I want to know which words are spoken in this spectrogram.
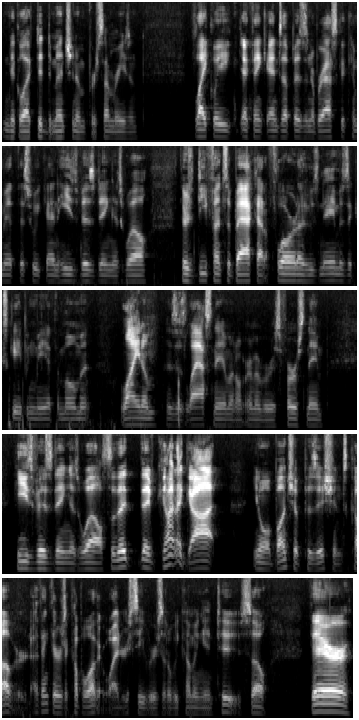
neglected to mention him for some reason, likely I think ends up as a Nebraska commit this weekend. He's visiting as well. There's a defensive back out of Florida whose name is escaping me at the moment. Lynham is his last name. I don't remember his first name. He's visiting as well. So they they've kind of got you know a bunch of positions covered. I think there's a couple other wide receivers that'll be coming in too. So they're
